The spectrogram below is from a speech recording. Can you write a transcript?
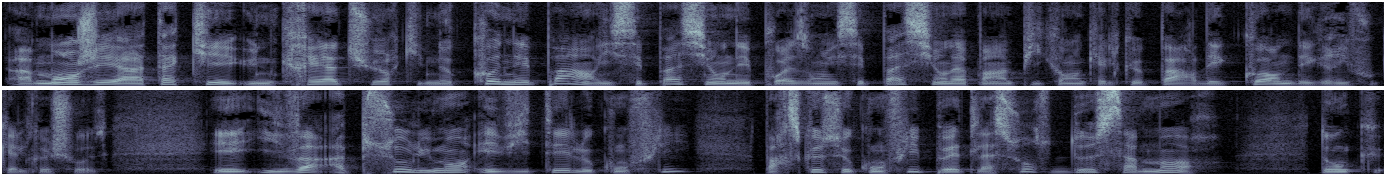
à manger, à attaquer une créature qu'il ne connaît pas. Il ne sait pas si on est poison, il ne sait pas si on n'a pas un piquant quelque part, des cornes, des griffes ou quelque chose. Et il va absolument éviter le conflit parce que ce conflit peut être la source de sa mort. Donc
